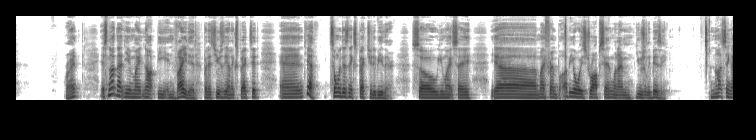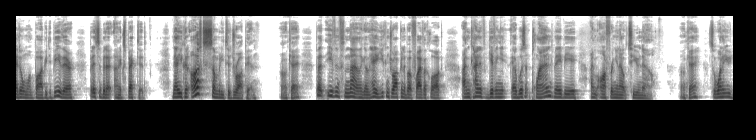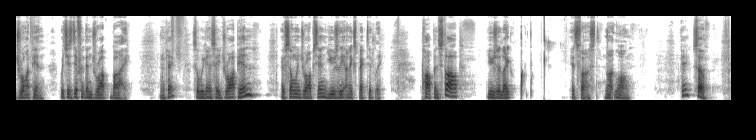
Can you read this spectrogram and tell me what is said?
right? It's not that you might not be invited, but it's usually unexpected. And yeah, someone doesn't expect you to be there. So you might say, yeah, my friend Bobby always drops in when I'm usually busy. I'm not saying I don't want Bobby to be there, but it's a bit unexpected. Now you can ask somebody to drop in, okay? But even from that, go, hey, you can drop in about five o'clock. I'm kind of giving it, it wasn't planned. Maybe I'm offering it out to you now. Okay? So why don't you drop in, which is different than drop by. Okay? So we're going to say drop in. If someone drops in, usually unexpectedly. Pop and stop, usually like it's fast, not long. Okay? So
